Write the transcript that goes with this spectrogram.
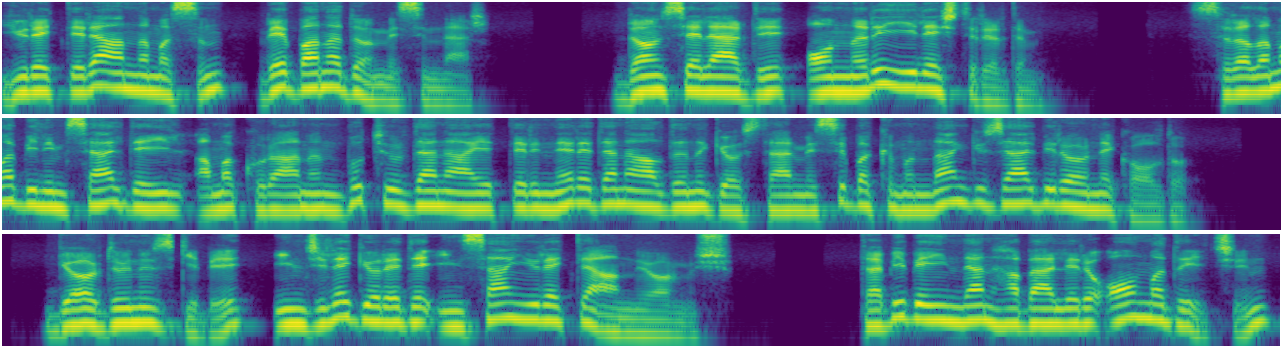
yürekleri anlamasın ve bana dönmesinler. Dönselerdi onları iyileştirirdim. Sıralama bilimsel değil ama Kur'an'ın bu türden ayetleri nereden aldığını göstermesi bakımından güzel bir örnek oldu. Gördüğünüz gibi, İncil'e göre de insan yürekle anlıyormuş. Tabi beyinden haberleri olmadığı için,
